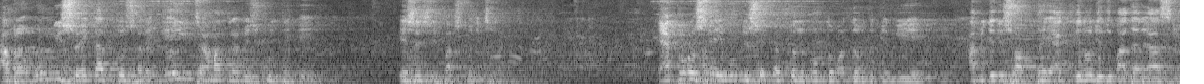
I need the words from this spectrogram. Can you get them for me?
আমরা উনিশশো একাত্তর সালে এই চামাগ্রাম স্কুল থেকে এসএসসি পাস করেছিলাম। এখনও সেই উনিশশো একাত্তরের বন্ধু বান্ধব থেকে নিয়ে আমি যদি সপ্তাহে একদিনও যদি বাজারে আসি,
